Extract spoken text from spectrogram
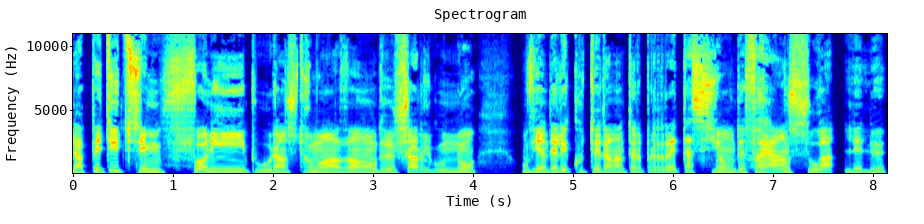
La petite symphonie pour instrument à vent de Charles Gounod, on vient de l'écouter dans l'interprétation de François Leleu,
